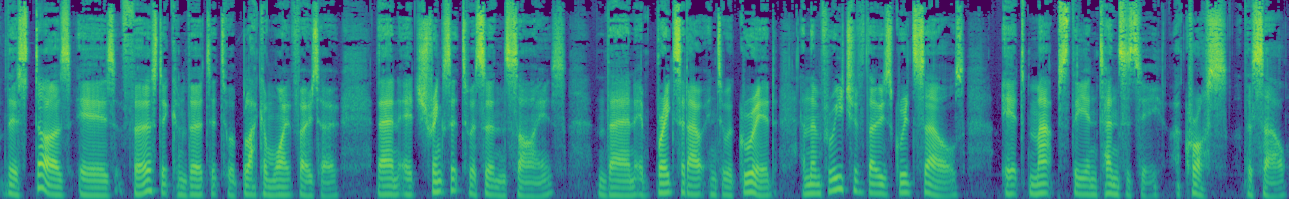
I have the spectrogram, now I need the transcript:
this does is first it converts it to a black and white photo, then it shrinks it to a certain size, then it breaks it out into a grid, and then for each of those grid cells, it maps the intensity across the cell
